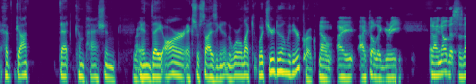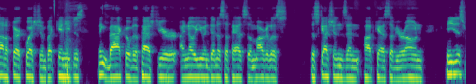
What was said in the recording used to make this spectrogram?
have got that compassion right. and they are exercising it in the world like what you're doing with your program. No, I, I totally agree. And I know this is not a fair question, but can you just think back over the past year? I know you and Dennis have had some marvelous discussions and podcasts of your own. Can you just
